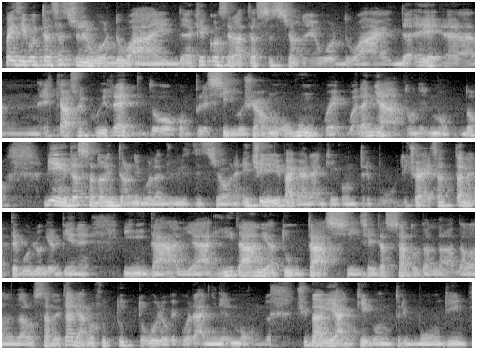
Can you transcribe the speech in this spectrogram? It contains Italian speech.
Paesi con tassazione worldwide. Che cos'è la tassazione worldwide? È ehm, il caso in cui il reddito complessivo, cioè ovunque guadagnato nel mondo, viene tassato all'interno di quella giurisdizione e ci devi pagare anche i contributi, cioè esattamente quello che avviene in Italia. In Italia tu tassi, sei tassato dalla, dalla, dallo Stato italiano su tutto quello che guadagni nel mondo, ci paghi anche i contributi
